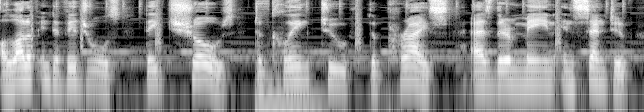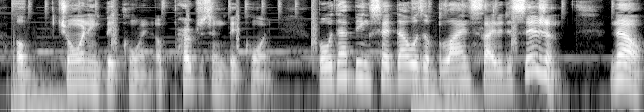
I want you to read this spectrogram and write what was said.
a lot of individuals they chose to cling to the price as their main incentive of joining Bitcoin, of purchasing Bitcoin. But with that being said, that was a blindsided decision. Now,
